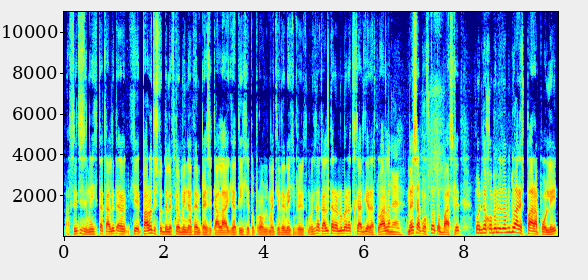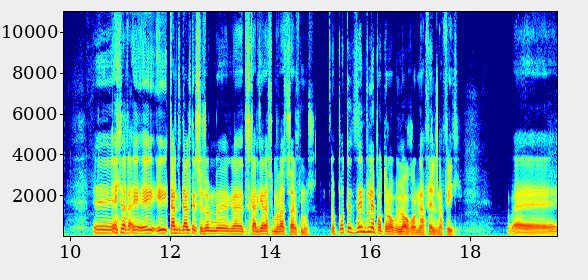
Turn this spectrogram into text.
Αυτή τη στιγμή έχει τα καλύτερα. Και παρότι στον τελευταίο μήνα δεν παίζει καλά γιατί είχε το πρόβλημα και δεν έχει βρει ρυθμό, έχει τα καλύτερα νούμερα της καριέρας του. Αλλά Ναι. μέσα από αυτό το μπάσκετ, που ενδεχομένως να μην του αρέσει πάρα πολύ, ε, έχει τα, ε, ε, ε, κάνει την καλύτερη σεζόν ε, της καριέρας του με βάση τους αριθμούς. Οπότε δεν βλέπω τρο- λόγο να θέλει να φύγει. Ε,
